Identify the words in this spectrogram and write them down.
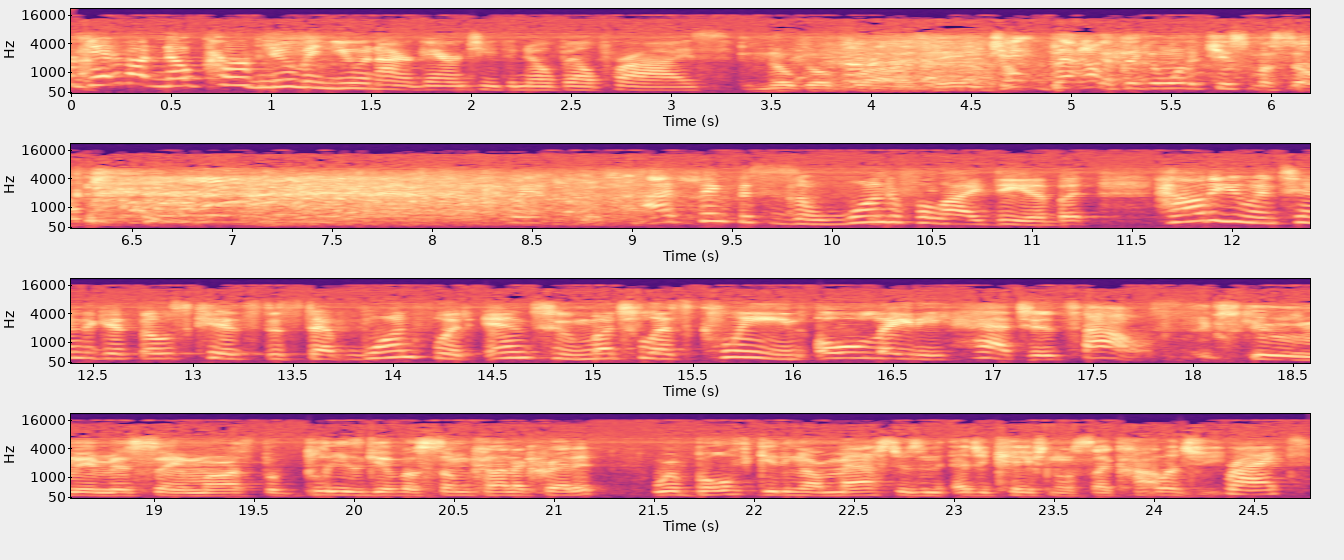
forget about No Curve Newman. You and I are guaranteed the Nobel Prize. The Nobel Prize. Hey, jump back. I think I want to kiss myself. I think this is a wonderful idea, but how do you intend to get those kids to step one foot into, much less clean, old lady Hatchet's house? Excuse me, Miss St. Martha, but please give us some kind of credit. We're both getting our masters in educational psychology. Right.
